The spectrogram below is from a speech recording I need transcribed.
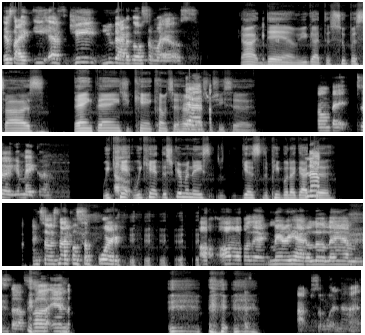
it's like E F G, you gotta go somewhere else. God damn, you got the super size thing things. You can't come to her. That's what she said. Going back to Jamaica, We oh. can't we can't discriminate against the people that got No. and so it's not gonna support all, all that Mary had a little lamb and stuff. Her and the pops or whatnot.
